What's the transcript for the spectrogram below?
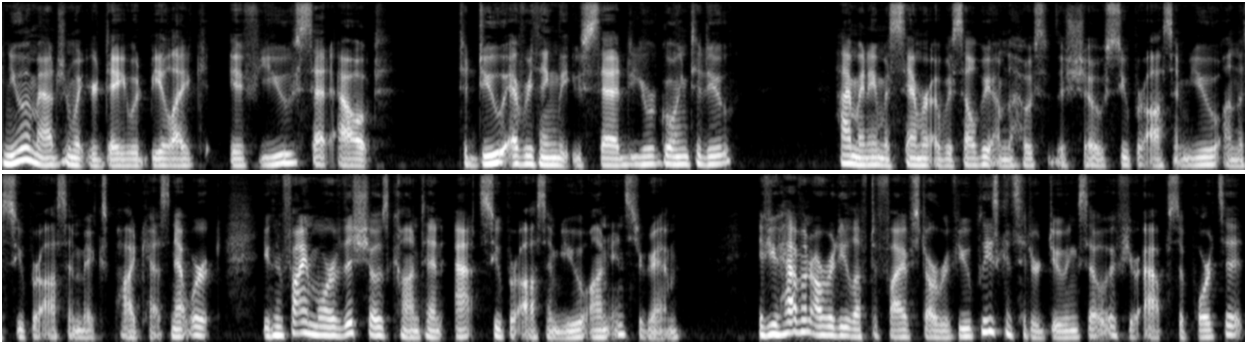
Can you imagine what your day would be like if you set out to do everything that you said you were going to do? Hi, my name is Samer Abuselbi. I'm the host of the show Super Awesome You on the Super Awesome Mix podcast network. You can find more of this show's content at Super Awesome You on Instagram. If you haven't already left a five star review, please consider doing so if your app supports it.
